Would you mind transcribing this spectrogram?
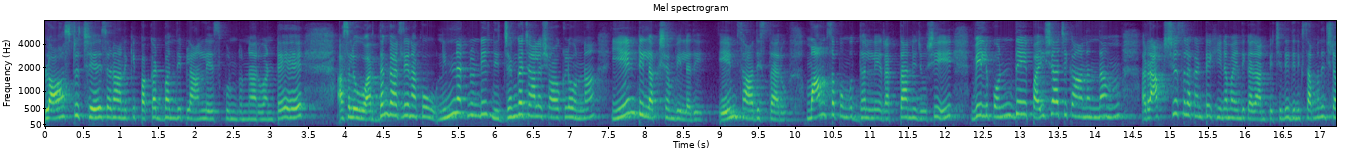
బ్లాస్ట్ చేసడానికి పకడ్బందీ ప్లాన్లు వేసుకుంటున్నారు అంటే అసలు అర్థం కావట్లే నాకు. నిన్నటి నుండి నిజంగా చాలా షాక్లో ఉన్నా ఏంటి లక్ష్యం వీళ్ళది? ఏం సాధిస్తారు? మాంసపు ముద్దల్ని రక్తాన్ని చూసి వీళ్ళు పొందే పైశాచిక ఆనందం రాక్షసుల కంటే హీనమైంది కదా అనిపించింది. దీనికి సంబంధించిన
